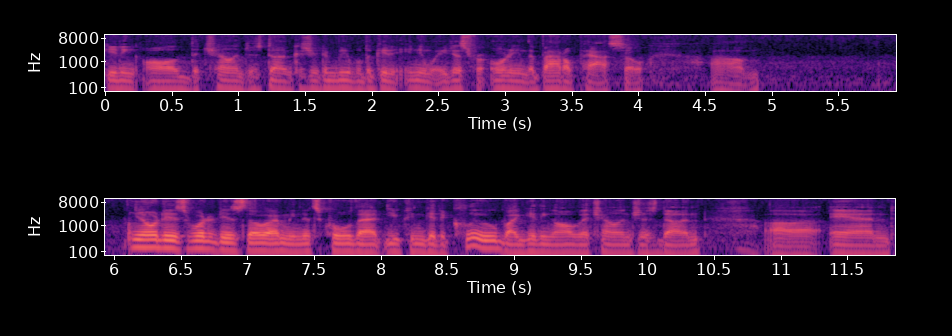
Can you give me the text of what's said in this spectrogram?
getting all the challenges done because you're gonna be able to get it anyway just for owning the battle pass. So. Um, you know, it is what it is, though. I mean, it's cool that you can get a clue by getting all the challenges done, uh, and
